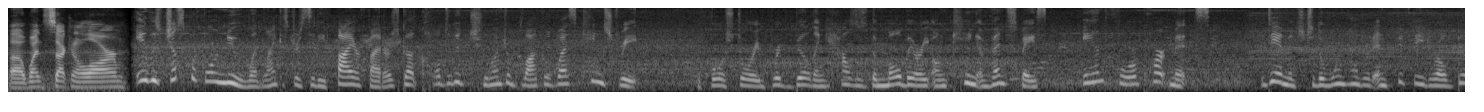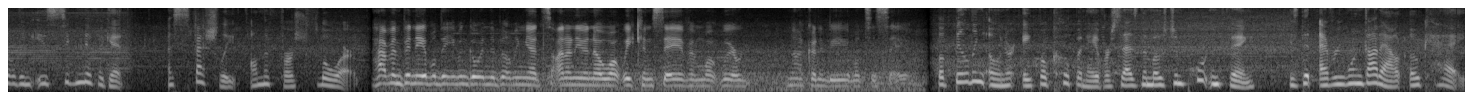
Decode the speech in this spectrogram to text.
uh, went second alarm. It was just before noon when Lancaster City firefighters got called to the 200 block of West King Street. The four story brick building houses the Mulberry on King event space and four apartments. Damage to the 150 year old building is significant, especially on the first floor. I Haven't been able to even go in the building yet, so I don't even know what we can save and what we're not going to be able to save. But building owner April Copenhaver says the most important thing is that everyone got out okay.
